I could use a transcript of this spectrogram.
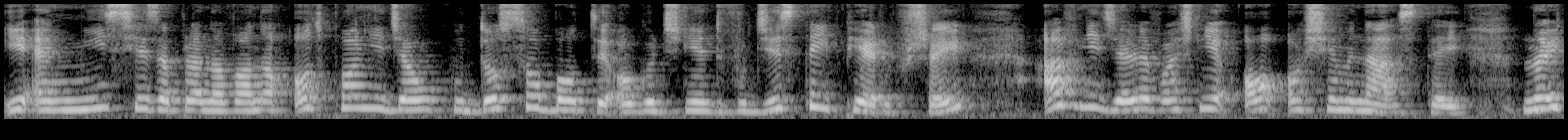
i emisję zaplanowano od poniedziałku do soboty o godzinie 21, a w niedzielę właśnie o 18. No i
